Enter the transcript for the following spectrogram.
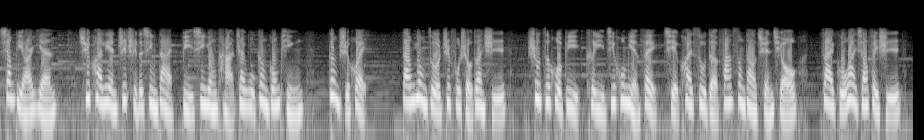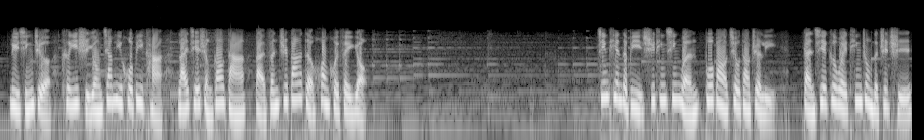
相比而言，区块链支持的信贷比信用卡债务更公平、更实惠。当用作支付手段时，数字货币可以几乎免费且快速地发送到全球。在国外消费时，旅行者可以使用加密货币卡来节省高达百分之八的换汇费用。今天的必须听新闻播报就到这里，感谢各位听众的支持，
